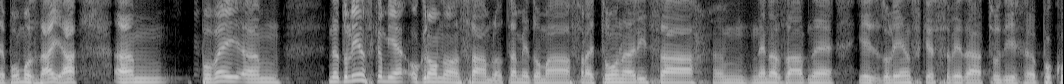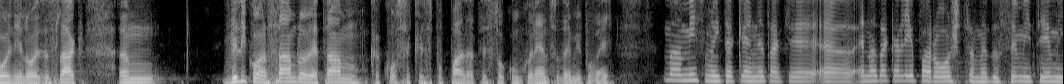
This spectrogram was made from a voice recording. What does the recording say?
ne bomo zdaj. Ja. Um, povej, um, na Dolenskem je ogromno ansamblov, tam je doma Frajtonarica, ne na zadnje je iz Dolenske, seveda tudi eh, pokojni Lojze Slak. Veliko ansamblov je tam, kako se kaj spopadate s to konkurenco, da mi povej. Ma, mi smo itak ene take, uh, ena taka lepa rožca med vsemi temi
